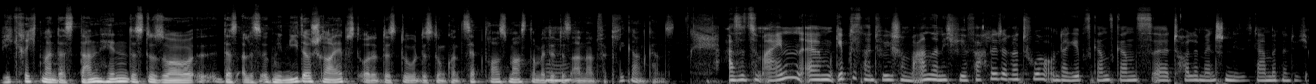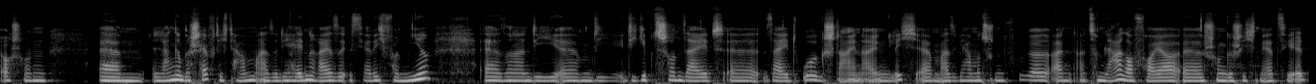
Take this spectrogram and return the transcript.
Wie kriegt man das dann hin, dass du so das alles irgendwie niederschreibst oder dass du, dass du ein Konzept draus machst, damit mhm. du das anderen verklickern kannst? Also zum einen ähm, gibt es natürlich schon wahnsinnig viel Fachliteratur und da gibt es ganz, ganz äh, tolle Menschen, die sich damit natürlich auch schon ähm, lange beschäftigt haben. Also die Heldenreise ist ja nicht von mir, äh, sondern die, ähm, die, die gibt es schon seit, äh, seit Urgestein eigentlich. Ähm, also wir haben uns schon früher an, äh, zum Lagerfeuer äh, schon Geschichten erzählt.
